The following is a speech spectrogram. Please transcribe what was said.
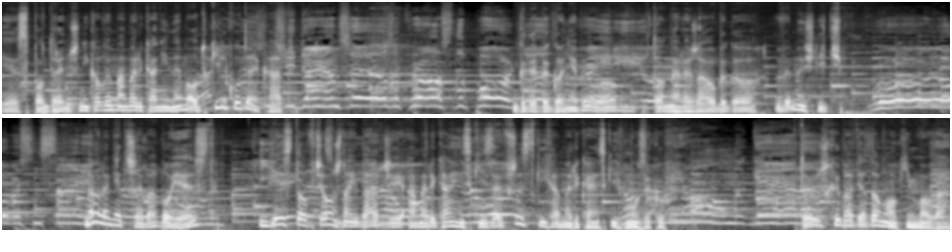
Jest podręcznikowym Amerykaninem od kilku dekad. Gdyby go nie było, to należałoby go wymyślić. No ale nie trzeba, bo jest. I jest to wciąż najbardziej amerykański ze wszystkich amerykańskich muzyków. To już chyba wiadomo o kim mowa.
